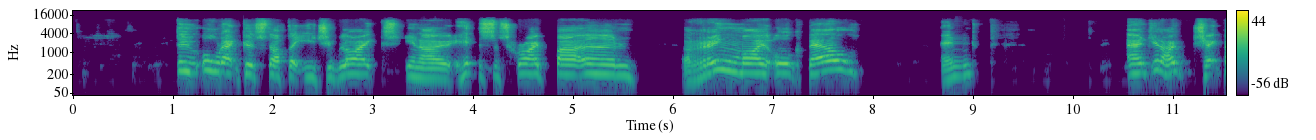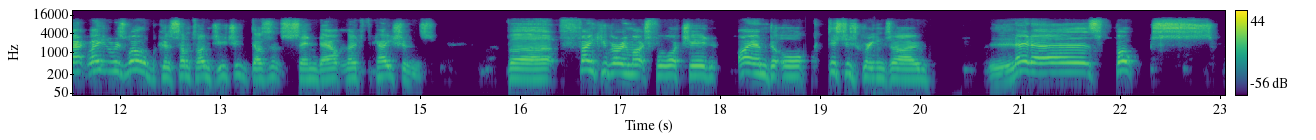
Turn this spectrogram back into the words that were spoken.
do all that good stuff that YouTube likes. You know, hit the subscribe button, ring my orc bell, and and, you know, check back later as well, because sometimes YouTube doesn't send out notifications. But thank you very much for watching. I am the Orc. This is Green Zone. Laters, folks.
